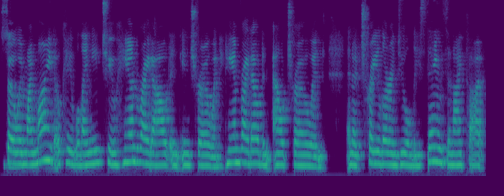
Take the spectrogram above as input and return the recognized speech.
So mm-hmm. in my mind, okay, well, I need to handwrite out an intro and handwrite out an outro and, and a trailer and do all these things. And I thought,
